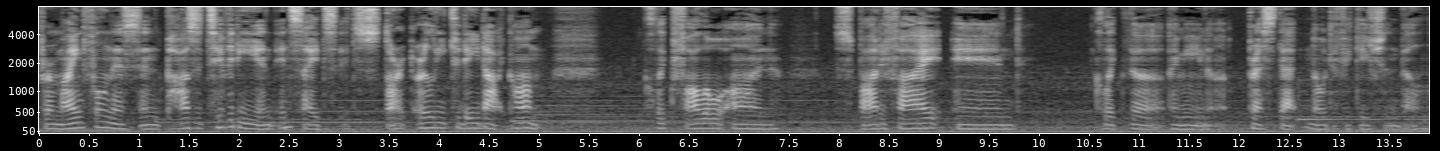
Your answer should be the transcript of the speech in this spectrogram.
for mindfulness and positivity and insights it's startearlytoday.com click follow on Spotify and click the, I mean, uh, press that notification bell.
